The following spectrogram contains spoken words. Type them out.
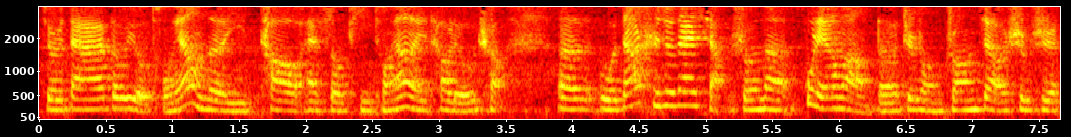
就是大家都有同样的一套 SOP，同样的一套流程。呃，我当时就在想说呢，互联网的这种妆教是不是？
